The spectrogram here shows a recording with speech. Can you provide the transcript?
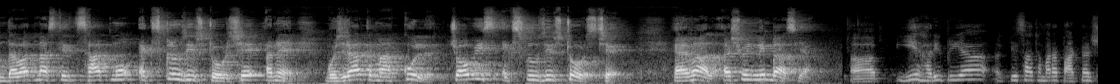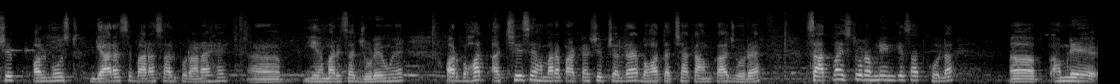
અમદાવાદમાં સ્થિત સાતમો એક્સક્લુઝિવ સ્ટોર છે અને ગુજરાતમાં કુલ ચોવીસ એક્સક્લુઝિવ સ્ટોર્સ છે. અહેવાલ અશ્વિન લિંબાસિયા. ये हरिप्रिया के साथ हमारा पार्टनरशिप ऑलमोस्ट 11 से 12 साल पुराना है। अ, ये हमारे साथ जुड़े हुए हैं और बहुत अच्छे से हमारा पार्टनरशिप चल रहा है बहुत अच्छा कामकाज हो रहा है। सातवां स्टोर हमने इनके साथ खोला। अ, हमने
